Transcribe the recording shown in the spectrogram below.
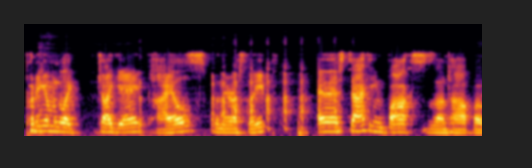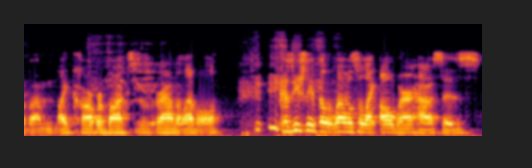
putting them in like gigantic piles when they're asleep, and then stacking boxes on top of them, like cardboard boxes around the level. Because usually the levels are like all warehouses.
